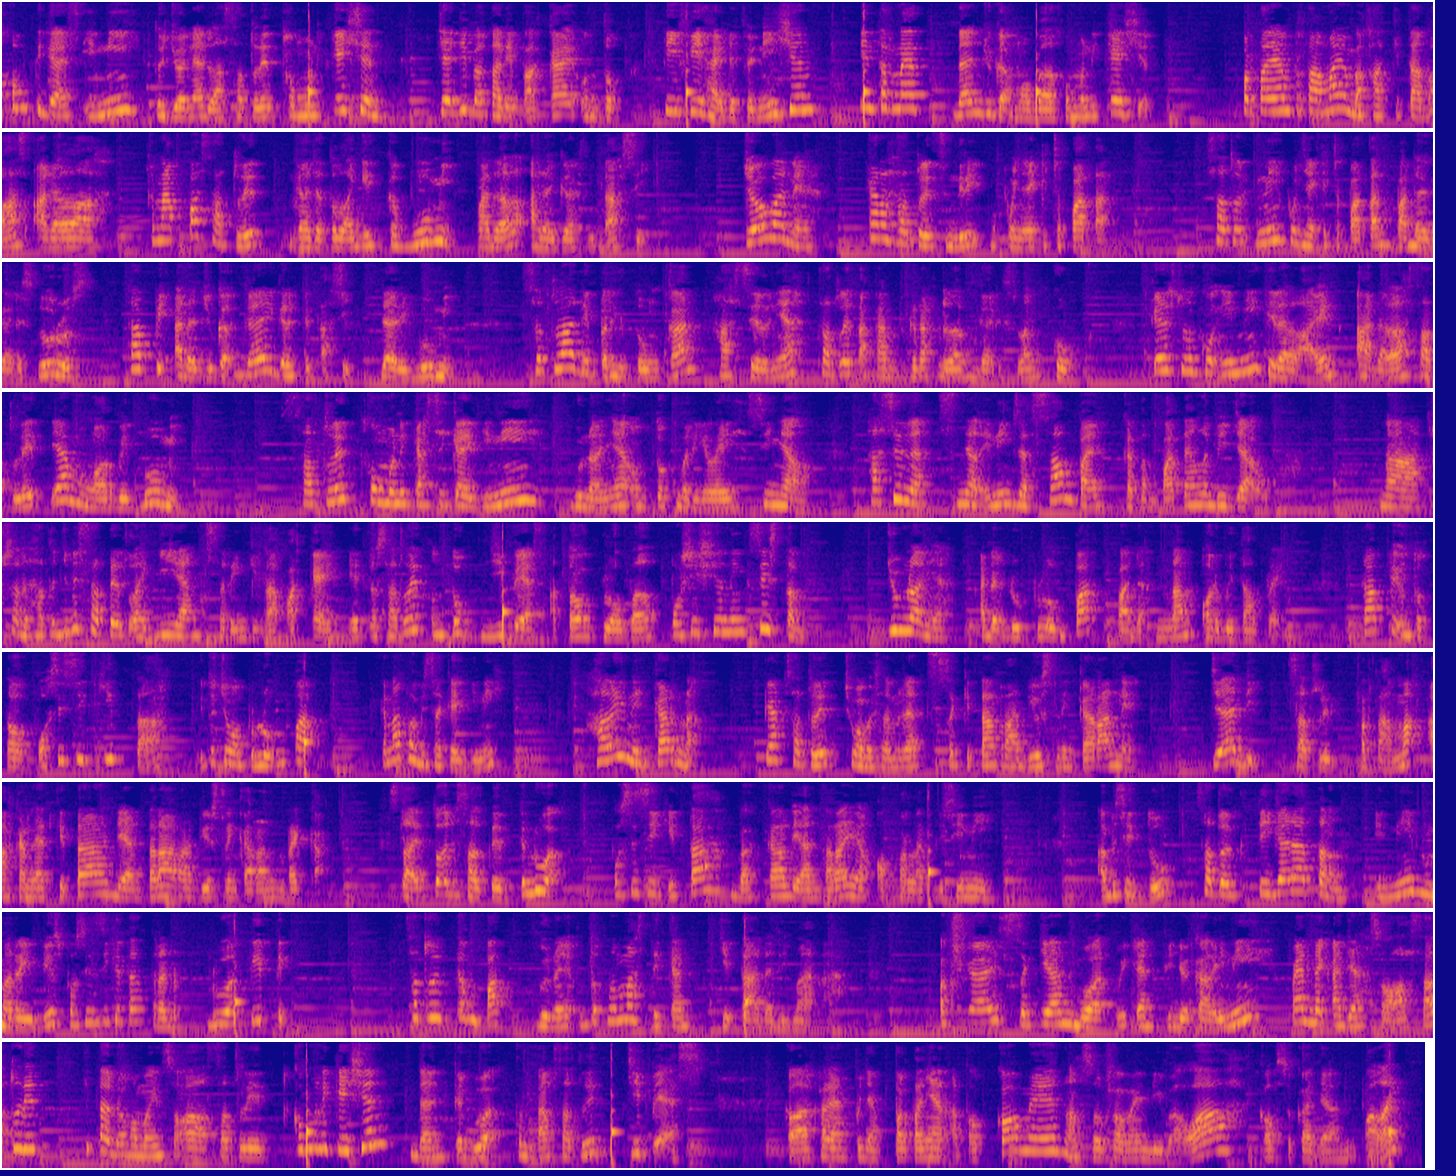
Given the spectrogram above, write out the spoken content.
Qualcomm 3S ini tujuannya adalah satellite communication, jadi bakal dipakai untuk TV high definition, internet, dan juga mobile communication. Pertanyaan pertama yang bakal kita bahas adalah, kenapa satelit nggak jatuh lagi ke bumi padahal ada gravitasi? Jawabannya, karena satelit sendiri mempunyai kecepatan. Satelit ini punya kecepatan pada garis lurus, tapi ada juga gaya gravitasi dari bumi. Setelah diperhitungkan, hasilnya satelit akan bergerak dalam garis lengkung. Garis lengkung ini tidak lain adalah satelit yang mengorbit bumi. Satelit komunikasi kayak gini gunanya untuk merilai sinyal. Hasilnya, sinyal ini bisa sampai ke tempat yang lebih jauh. Nah, terus ada satu jenis satelit lagi yang sering kita pakai, yaitu satelit untuk GPS atau Global Positioning System. Jumlahnya ada 24 pada 6 orbital plane. Tapi untuk tahu posisi kita, itu cuma perlu 4. Kenapa bisa kayak gini? Hal ini karena tiap satelit cuma bisa melihat sekitar radius lingkarannya. Jadi, satelit pertama akan lihat kita di antara radius lingkaran mereka. Setelah itu ada satelit kedua. Posisi kita bakal di antara yang overlap di sini. Abis itu, satelit ketiga datang. Ini meridius posisi kita terhadap dua titik. Satelit keempat gunanya untuk memastikan kita ada di mana. Oke okay guys, sekian buat weekend video kali ini. Pendek aja soal satelit. Kita udah ngomongin soal satelit communication dan kedua tentang satelit GPS. Kalau kalian punya pertanyaan atau komen, langsung komen di bawah. Kalau suka jangan lupa like,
